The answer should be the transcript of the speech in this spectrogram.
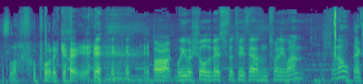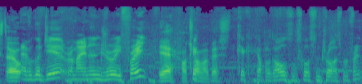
There's a lot of football to go, yeah. All right, we wish you all the best for 2021. Chanel, Thanks, Daryl. have a good year. Remain injury free. Yeah, I'll try Kick- my best. Kick a couple of goals and score some tries, my friend.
